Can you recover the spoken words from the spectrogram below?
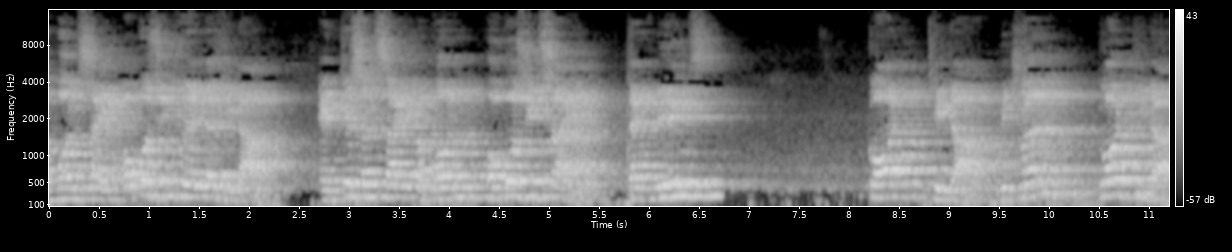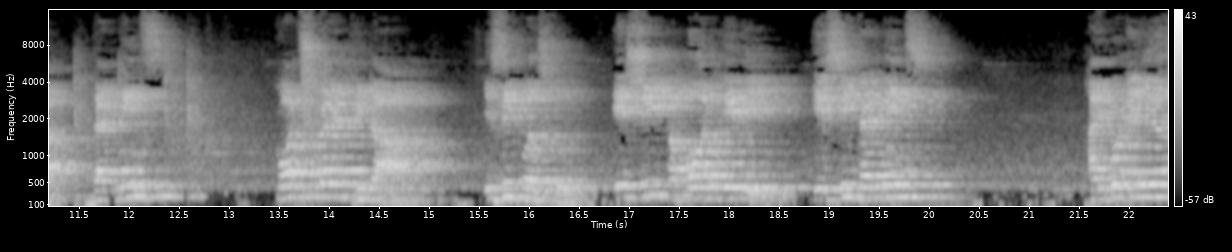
upon side opposite to angle theta. Adjacent side upon opposite side. That means cot theta which one? Cot theta. That means cot square theta is equals to AC upon AB AC that means hypotenuse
